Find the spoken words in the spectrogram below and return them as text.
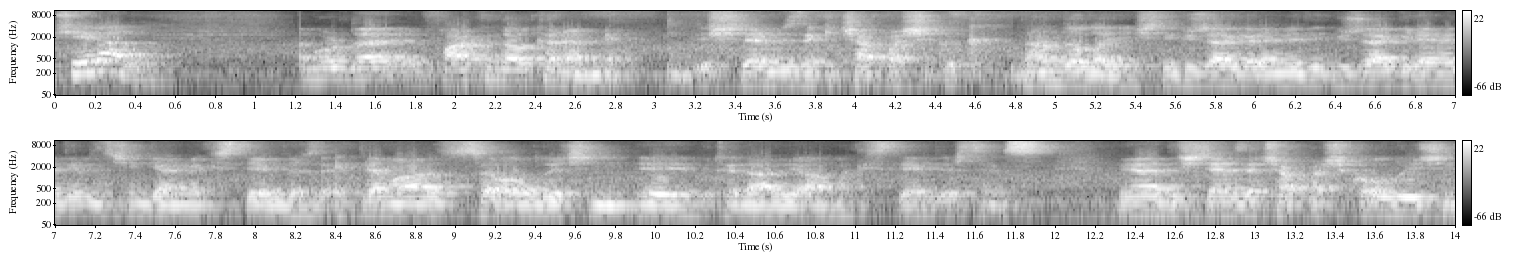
bir şey var mı? Burada farkındalık önemli. Dişlerimizdeki çapraşıklıktan dolayı işte güzel göremedi, güzel gülemediğimiz için gelmek isteyebiliriz. Eklem ağrısı olduğu için e, bu tedaviyi almak isteyebilirsiniz. Veya dişlerinizde çapraşık olduğu için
